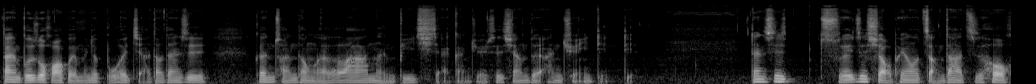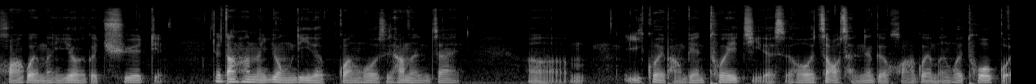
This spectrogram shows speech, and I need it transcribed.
当然不是说滑轨门就不会夹到，但是跟传统的拉门比起来，感觉是相对安全一点点。但是随着小朋友长大之后，滑轨门也有一个缺点。就当他们用力的关，或是他们在呃衣柜旁边推挤的时候，会造成那个滑轨门会脱轨。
